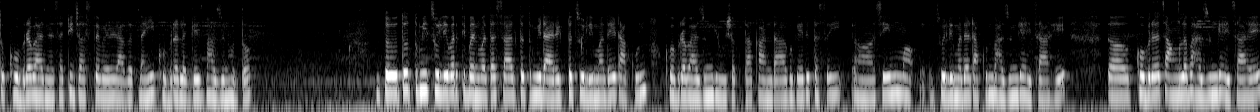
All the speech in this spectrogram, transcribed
तर खोबरं भाजण्यासाठी जास्त वेळ लागत नाही. खोबरं लगेच भाजून होतं. तो तो तुम्ही चुलीवरती बनवत असाल तर तुम्ही डायरेक्ट चुलीमध्ये टाकून खोबरं भाजून घेऊ शकता. कांदा वगैरे तसंही सेम चुलीमध्ये टाकून भाजून घ्यायचं आहे. तर खोबरं चांगलं भाजून घ्यायचं आहे.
